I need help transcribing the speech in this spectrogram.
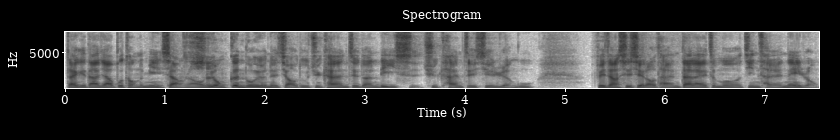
带给大家不同的面向，然后用更多元的角度去看这段历史，去看这些人物。非常谢谢老谭带来这么精彩的内容。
